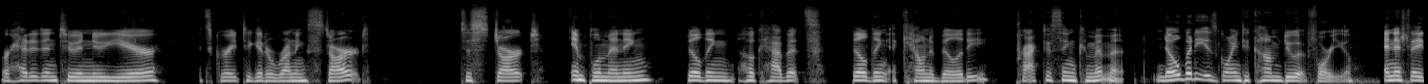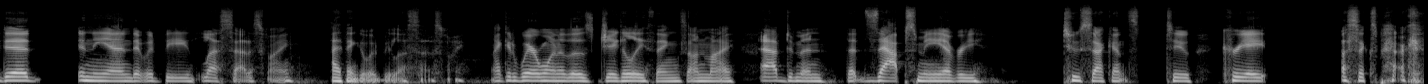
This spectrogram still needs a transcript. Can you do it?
We're headed into a new year. It's great to get a running start, to start implementing, building hook habits, building accountability, practicing commitment. Nobody is going to come do it for you. And if they did, in the end, it would be less satisfying. I think it would be less satisfying. I could wear one of those jiggly things on my abdomen that zaps me every two seconds to create a six pack.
